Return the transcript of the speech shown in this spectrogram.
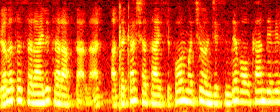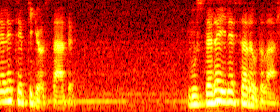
Galatasaraylı taraftarlar, Atakaş Hatay spor maçı öncesinde Volkan Demirel'e tepki gösterdi. Muslera ile sarıldılar.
